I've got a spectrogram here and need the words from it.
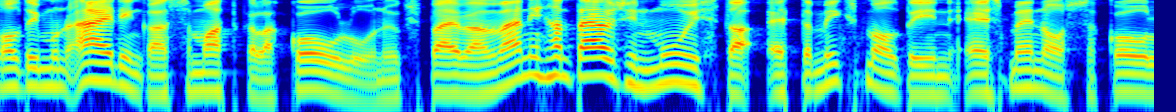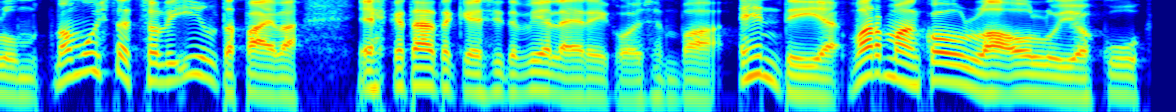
me oltiin mun äidin kanssa matkalla kouluun yksi päivä. Mä en ihan täysin muista, että miksi me oltiin edes menossa kouluun, mutta mä muistan, että se oli iltapäivä, ja ehkä tää tekee siitä vielä erikoisempaa. En tiedä, varmaan koululla on ollut joku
